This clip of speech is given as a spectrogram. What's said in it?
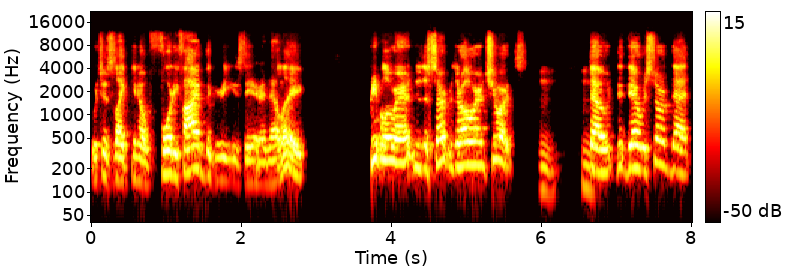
which is like, you know, 45 degrees here in LA people are wearing the surface, they're all wearing shorts. Mm, mm. So th- there was sort of that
